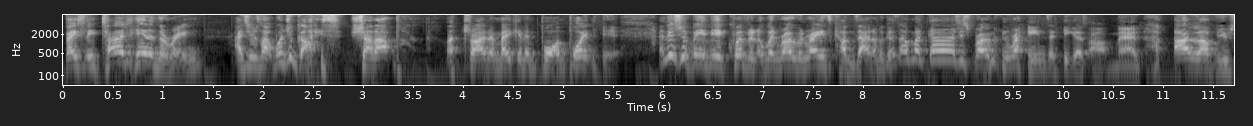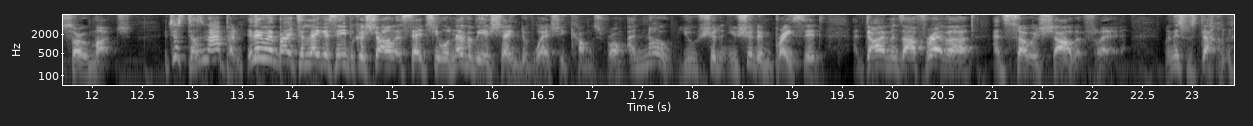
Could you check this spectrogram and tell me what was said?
basically turned heel in the ring and she was like, Would you guys shut up? I'm trying to make an important point here. And this would be the equivalent of when Roman Reigns comes out and goes, Oh my God, it's Roman Reigns. And he goes, Oh man, I love you so much. It just doesn't happen. It then went back to legacy because Charlotte said she will never be ashamed of where she comes from. And no, you shouldn't. You should embrace it. And diamonds are forever, and so is Charlotte Flair. When this was done,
